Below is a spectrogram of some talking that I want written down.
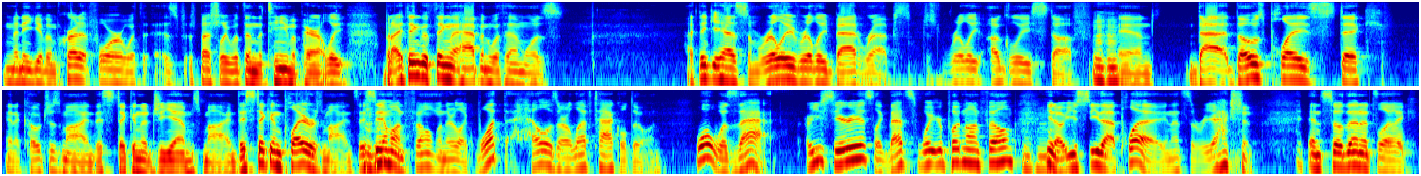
many give him credit for, with especially within the team apparently. But I think the thing that happened with him was, I think he has some really really bad reps, just really ugly stuff, Mhm. and that those plays stick in a coach's mind. They stick in a GM's mind. They stick in players' minds. They see mm-hmm. him on film and they're like, "What the hell is our left tackle doing? What was that? Are you serious? Like that's what you're putting on film? Mm-hmm. You know, you see that play and that's the reaction." And so then it's like,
